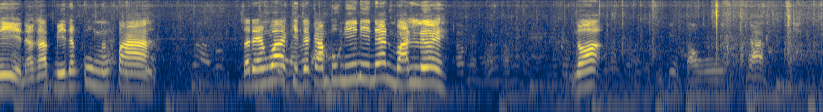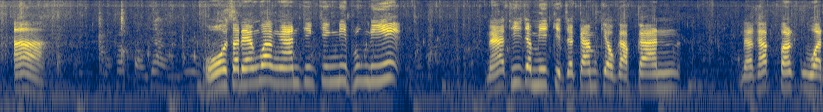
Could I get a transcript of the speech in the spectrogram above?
นี่นะครับ มีทั้งกุ้งทั้งปลา แสดงว่ากิจกรรมพวกนี้นี่แน่นวันเลย เนาะเตาย่างอ่า เตาย่างโอ้แสดงว่างานจริง ๆ นี่พรุ่งนี้ นะที่จะมีกิจกรรมเกี่ยวกับการนะครับ ประกวด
